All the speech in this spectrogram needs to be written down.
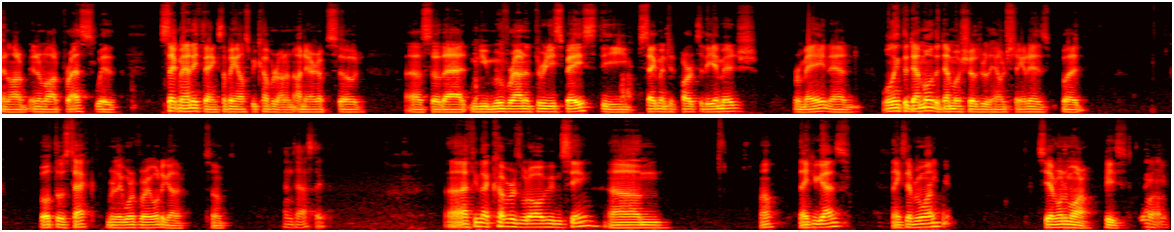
been a lot of, in a lot of press with segment anything, something else we covered on an unaired episode. Uh, so that when you move around in 3D space, the segmented parts of the image remain. And we'll link the demo. The demo shows really how interesting it is, but both those tech really work very well together. So fantastic uh, I think that covers what all we've been seeing. Um, well, thank you guys. Thanks everyone. Thank you. See everyone tomorrow. Peace. Thank you.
